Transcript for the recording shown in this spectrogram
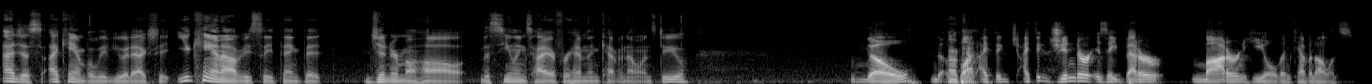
I just I can't believe you would actually. You can't obviously think that Jinder Mahal the ceiling's higher for him than Kevin Owens, do you? No, no Okay. but I think I think Jinder is a better modern heel than Kevin Owens.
